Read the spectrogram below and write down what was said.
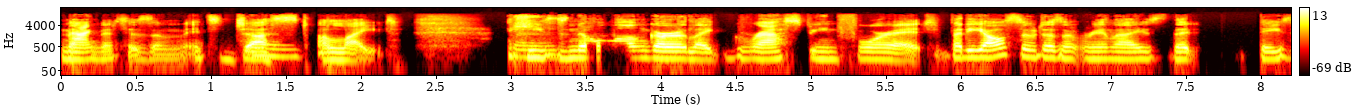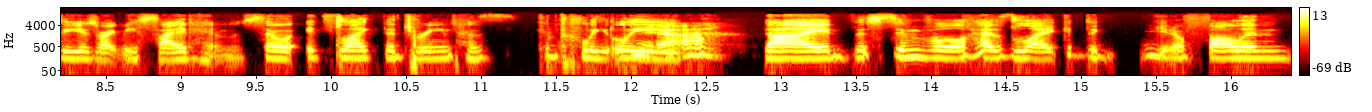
magnetism. It's mm. just a light. He's mm. no longer like grasping for it but he also doesn't realize that daisy is right beside him. So it's like the dream has completely Yeah. died the symbol has like de- you know fallen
